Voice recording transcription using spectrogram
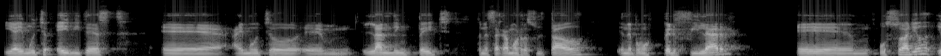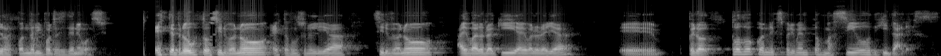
y hay mucho A-B test, eh, hay mucho em, landing page donde sacamos resultados, donde podemos perfilar em, usuarios y responder hipótesis de negocio. Este producto sirve o no, esta funcionalidad sirve o no, hay valor aquí, hay valor allá, eh, pero todo con experimentos masivos digitales.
